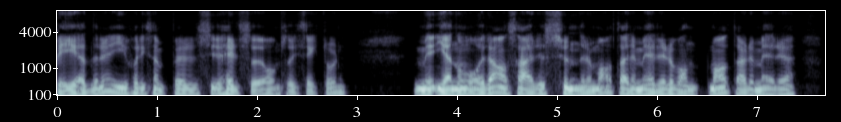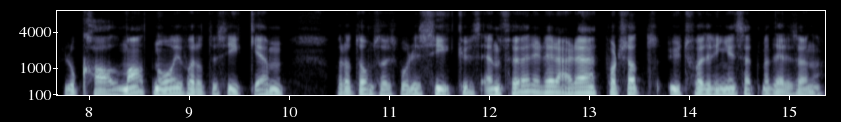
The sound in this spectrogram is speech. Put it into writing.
bedre i f.eks. helse- og omsorgssektoren gjennom åra? Altså er det sunnere mat, er det mer relevant mat, er det mer lokal mat nå i forhold til sykehjem, forhold til omsorgsbolig, sykehus enn før, eller er det fortsatt utfordringer sett med deres øyne?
